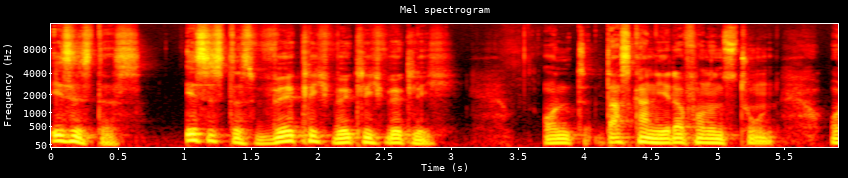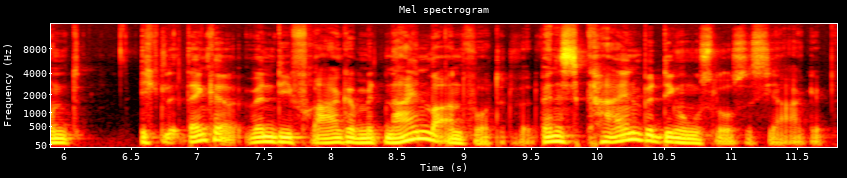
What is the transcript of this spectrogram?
ist es das? Ist es das wirklich, wirklich, wirklich? Und das kann jeder von uns tun. Und ich denke, wenn die Frage mit Nein beantwortet wird, wenn es kein bedingungsloses Ja gibt,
